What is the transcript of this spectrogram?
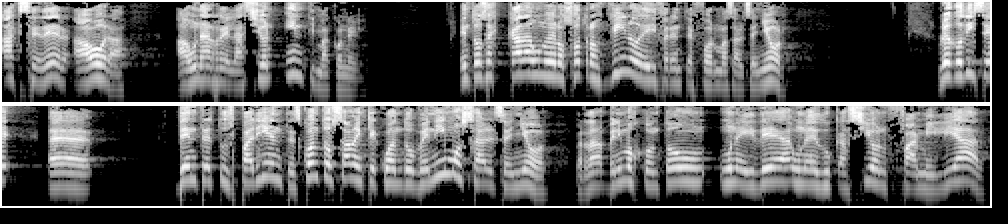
acceder ahora a una relación íntima con Él. Entonces cada uno de nosotros vino de diferentes formas al Señor. Luego dice, eh, de entre tus parientes, ¿cuántos saben que cuando venimos al Señor, ¿verdad? Venimos con toda una idea, una educación familiar,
